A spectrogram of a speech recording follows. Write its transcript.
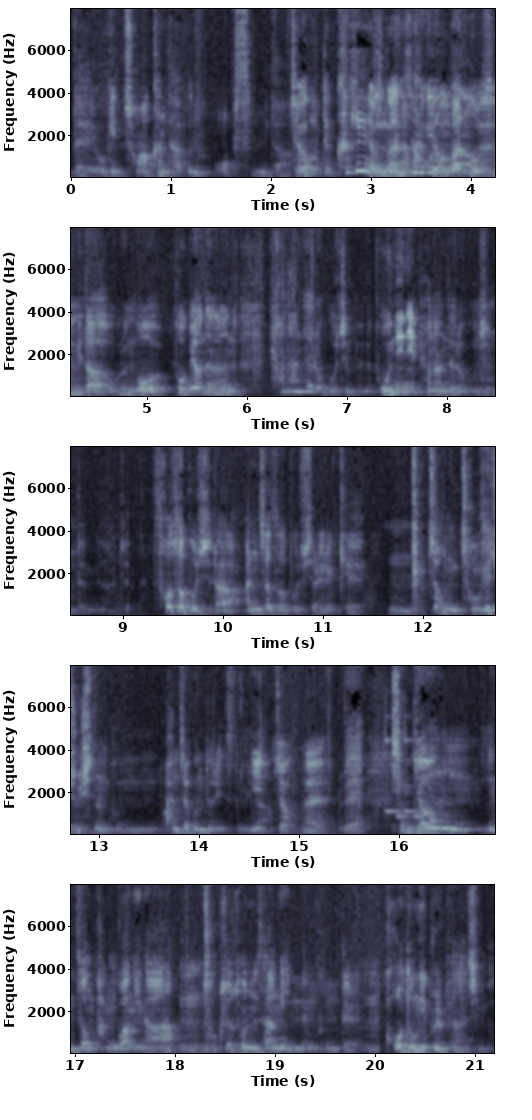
네, 여기 정확한 답은 없습니다. 제가 볼 때 크게 연관 크게 연관은 네. 없습니다. 우리 뭐 소변은 편한 대로 보시면 됩니다. 본인이 편한 대로 보시면 음. 됩니다. 서서 보시라, 앉아서 보시라 이렇게 음, 특정 정해주시는 분 환자분들이 있습니다. 있죠. 네. 네, 신경인성 방광이나 음. 척수 손상이 있는 분들, 음. 거동이 불편하신 분들,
